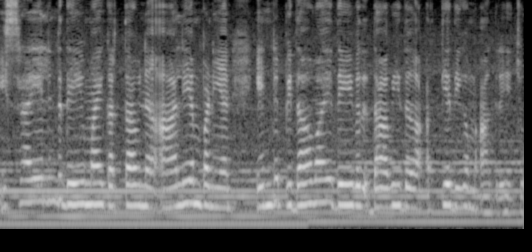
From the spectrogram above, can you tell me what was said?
ഇസ്രായേലിന്റെ ദൈവമായ കർത്താവിന് ആലയം പണിയാൻ എന്റെ പിതാവായ ദൈവ ദാവീദ് അത്യധികം ആഗ്രഹിച്ചു.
